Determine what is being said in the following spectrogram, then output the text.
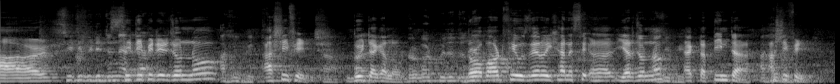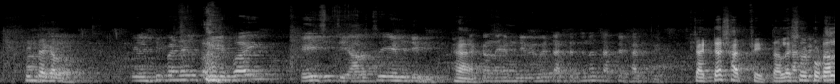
আর সিটিপিটির জন্য সিটিপিটির জন্য আশি ফিট। হ্যাঁ। দুইটা গেল। ড্রপ আউট ফিউজের ওইখানে ইয়ার জন্য একটা তিনটা আশি ফিট। তিনটা গেল। এলটি প্যানেল পিএফআই এইচটি আর হচ্ছে এমডিবি হ্যাঁ। একটা এমডিবি হবে চারটের জন্য চারটে ষাট ফিট চারটা ষাট ফিট তাহলে টোটাল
